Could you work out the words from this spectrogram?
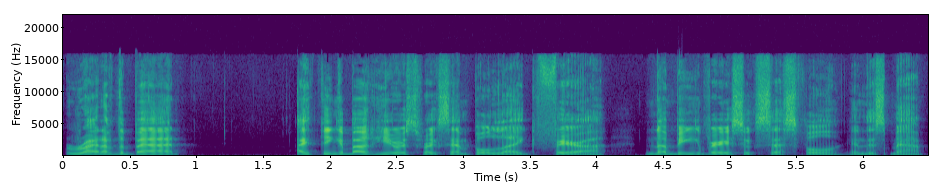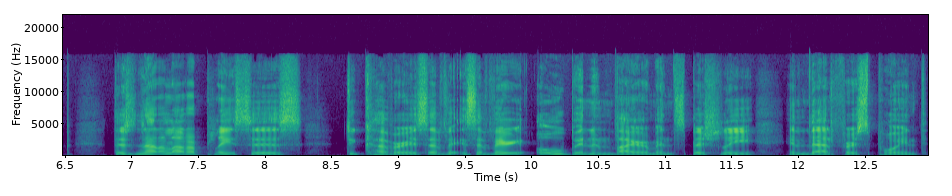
right off the bat, I think about heroes, for example, like Farah, not being very successful in this map. There's not a lot of places to cover. It's a it's a very open environment, especially in that first point.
